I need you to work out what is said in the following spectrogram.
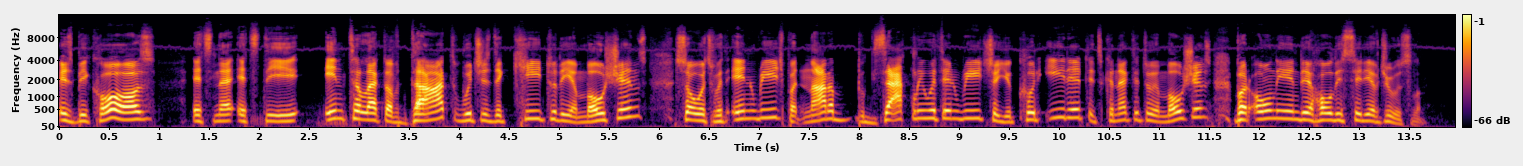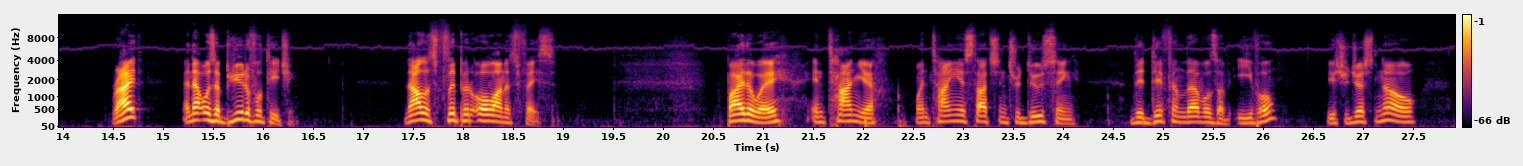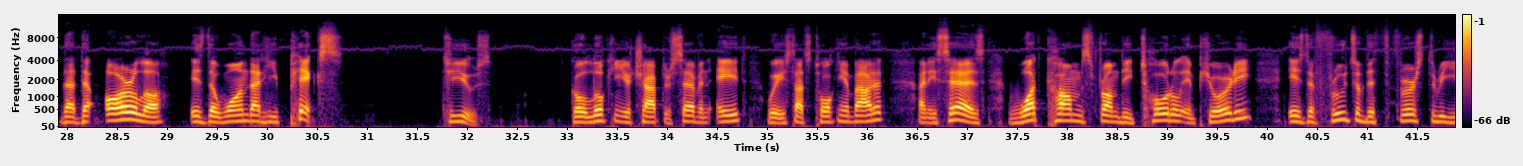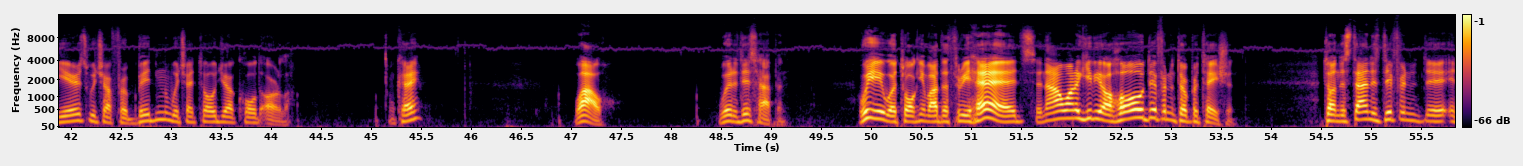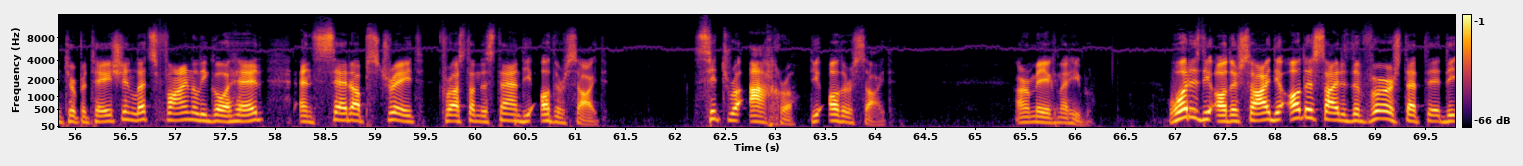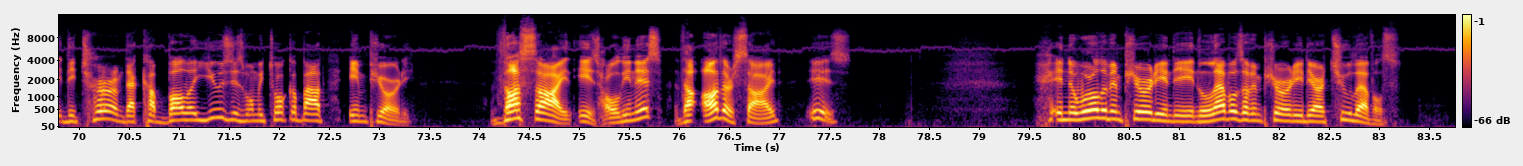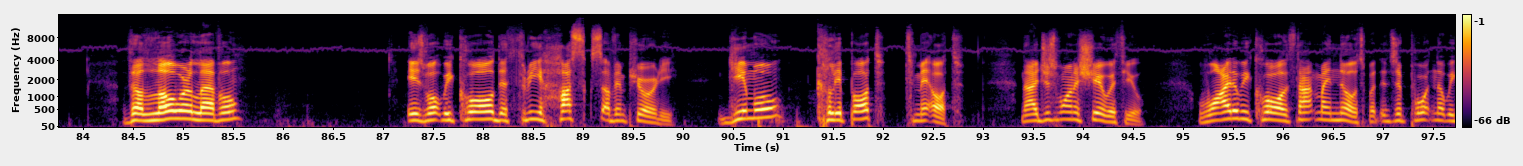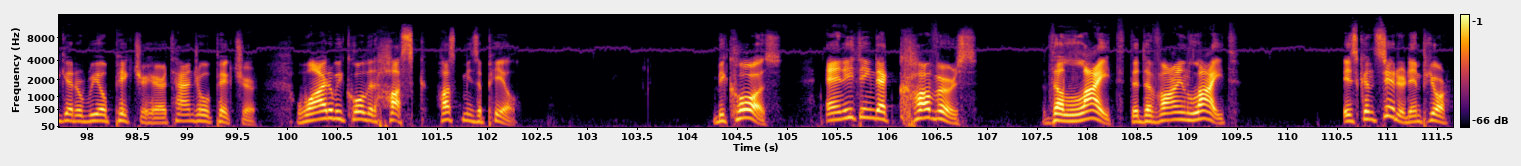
Is because it's ne- it's the intellect of dat, which is the key to the emotions. So it's within reach, but not exactly within reach. So you could eat it. It's connected to emotions, but only in the holy city of Jerusalem. Right? And that was a beautiful teaching. Now let's flip it all on its face. By the way, in Tanya, when Tanya starts introducing the different levels of evil, you should just know that the Arla is the one that he picks to use. Go look in your chapter 7, 8, where he starts talking about it. And he says, What comes from the total impurity is the fruits of the th- first three years, which are forbidden, which I told you are called Arla. Okay? Wow. Where did this happen? We were talking about the three heads, and now I want to give you a whole different interpretation. To understand this different uh, interpretation, let's finally go ahead and set up straight for us to understand the other side. Sitra Achra, the other side. Aramaic, not Hebrew. What is the other side? The other side is the verse that the, the, the term that Kabbalah uses when we talk about impurity. The side is holiness, the other side is. In the world of impurity, in the levels of impurity, there are two levels. The lower level is what we call the three husks of impurity Gimel, Klipot, Tmeot. Now, I just want to share with you. Why do we call it's not my notes, but it's important that we get a real picture here, a tangible picture. Why do we call it husk? Husk means a peel. Because anything that covers the light, the divine light, is considered impure.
